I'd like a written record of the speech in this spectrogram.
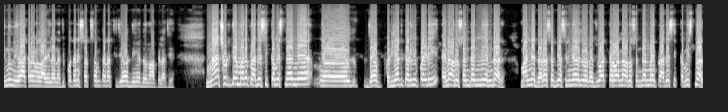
એનું નિરાકરણ લાવેલા નથી, પોતાની સક્ષમતા નથી જેવા નિવેદનો આપેલા છે. ના છૂટકે અમારે પ્રાદેશિક કમિશનરને ફરિયાદ કરવી પડી એના અનુસંધાનની અંદર માન્ય ધારાસભ્યશ્રીને રજૂઆત કરવાના અનુસંધાનમાં પ્રાદેશિક કમિશનર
